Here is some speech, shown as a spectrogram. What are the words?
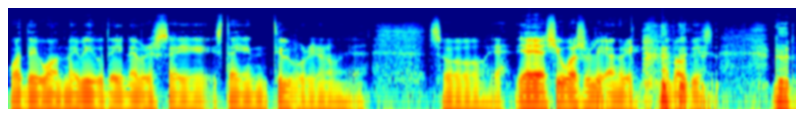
what they want. Maybe they never say stay in Tilburg, you know. Yeah. So yeah, yeah, yeah. She was really angry about this. Good.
